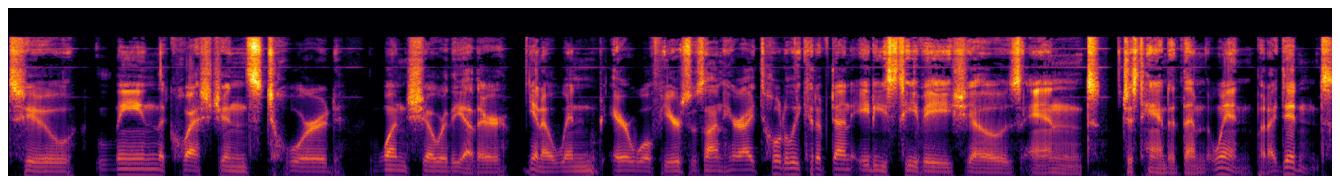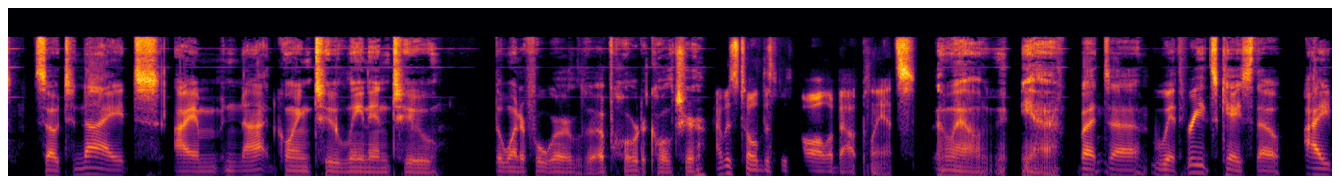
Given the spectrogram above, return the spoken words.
to lean the questions toward one show or the other. You know, when Airwolf Years was on here, I totally could have done 80s TV shows and just handed them the win, but I didn't. So tonight, I am not going to lean into the wonderful world of horticulture. I was told this was all about plants. Well, yeah, but uh, with Reed's case, though, I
